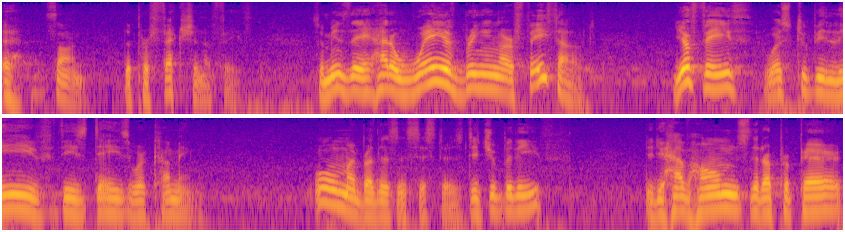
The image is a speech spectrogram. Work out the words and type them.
eh, ihsan, the perfection of faith. So it means they had a way of bringing our faith out. Your faith was to believe these days were coming. Oh my brothers and sisters, did you believe? Did you have homes that are prepared?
